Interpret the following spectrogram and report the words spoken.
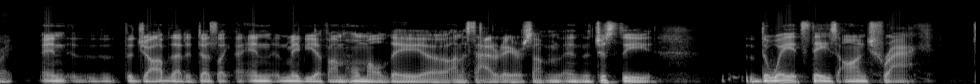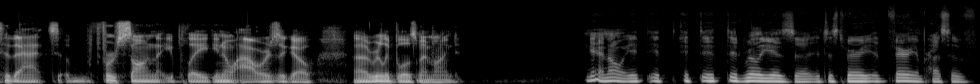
Right. And the, the job that it does, like, and maybe if I'm home all day uh, on a Saturday or something, and just the the way it stays on track to that first song that you played, you know, hours ago, uh, really blows my mind. Yeah, no, it it it it, it really is. Uh, it's just very very impressive.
